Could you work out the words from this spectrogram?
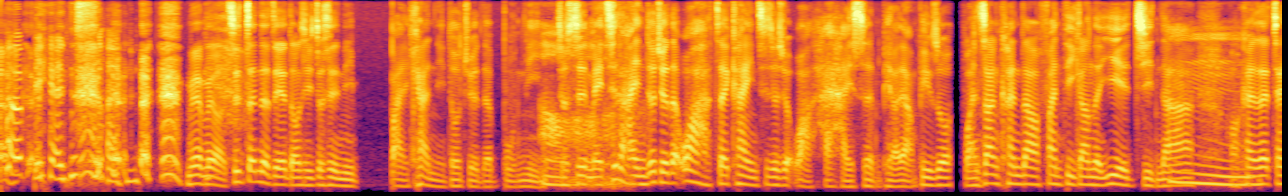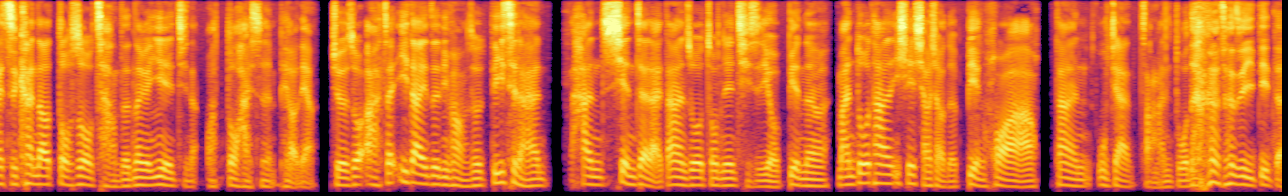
贬损？没有没有，是真的这些东西，就是你百看你都觉得不腻，哦就是每次来你都觉得哇，再看一次就觉得哇，还还是很漂亮。比如说晚上看到梵蒂冈的夜景啊，嗯我、看再再次看到斗兽场的那个夜景啊，哇，都还是很漂亮。觉得说啊，在意大利这地方，我说第一次来和现在来，当然说中间其实有变得蛮多，它一些小小的变化啊。当然物价涨蛮多的，这是一定的。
